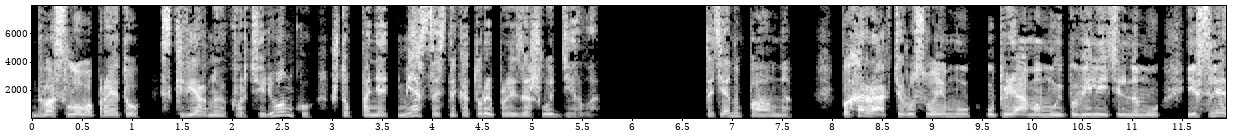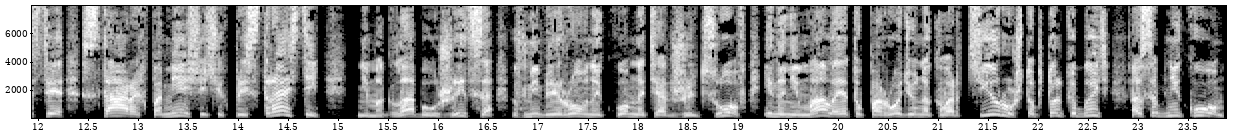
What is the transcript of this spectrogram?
Два слова про эту скверную квартиренку, чтобы понять местность, на которой произошло дело. Татьяна Павловна по характеру своему, упрямому и повелительному, и вследствие старых помещичьих пристрастий не могла бы ужиться в меблированной комнате от жильцов и нанимала эту пародию на квартиру, чтобы только быть особняком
